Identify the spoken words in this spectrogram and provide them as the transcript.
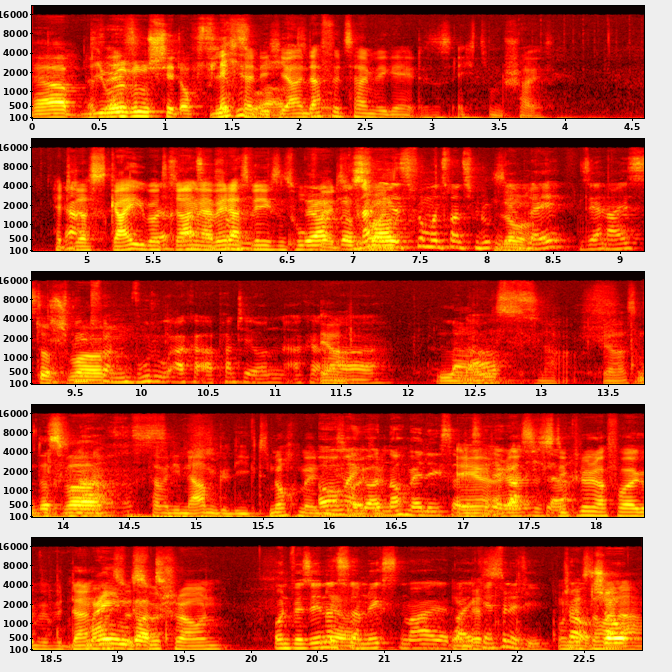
Ja, Das die Riven steht auch viel Lächerlich, zu ja, und dafür zahlen wir Geld. Das ist echt so ein Scheiß. Hätte Ja, das Sky übertragen, dann wäre das wenigstens Ja, hochwertig. das Dann war- jetzt 25 Minuten So. Gameplay, sehr nice. Das war- von Voodoo aka Pantheon aka Ja. Lars. Ja, ja, Und das war. Jetzt haben wir die Namen geleakt. Noch mehr Oh Leaks mein heute. Gott, noch mehr Leaks, das ja das ist klar. die Klöner-Folge. Wir bedanken Mein uns fürs Gott. Zuschauen. Und wir sehen uns Ja. beim nächsten Mal bei. Und Ciao. Ciao.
